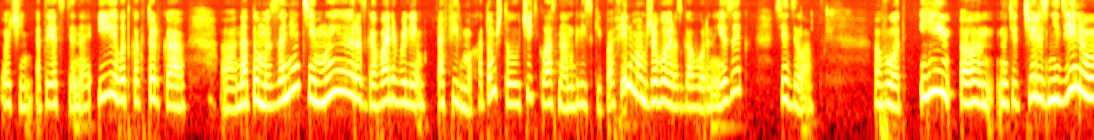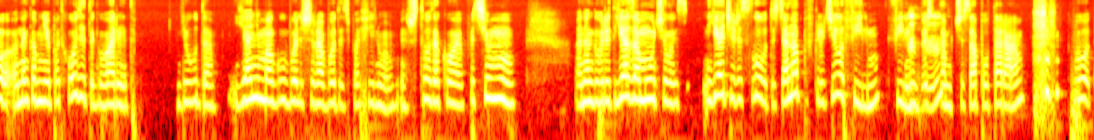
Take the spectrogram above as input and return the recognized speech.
очень ответственная. И вот как только а, на одном из занятий мы разговаривали о фильмах, о том, что учить классно английский по фильмам, живой разговорный язык, все дела. Вот. И, а, значит, через неделю она ко мне подходит и говорит, Люда, я не могу больше работать по фильмам. Что такое? Почему? Она говорит, я замучилась. Я через слово, то есть она включила фильм, фильм, uh-huh. то есть там часа полтора, вот.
